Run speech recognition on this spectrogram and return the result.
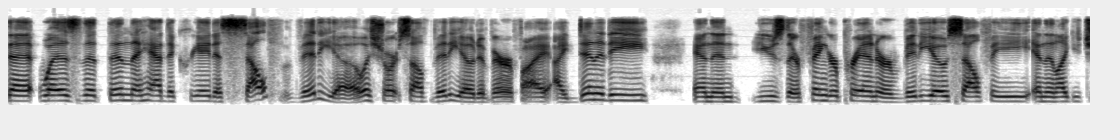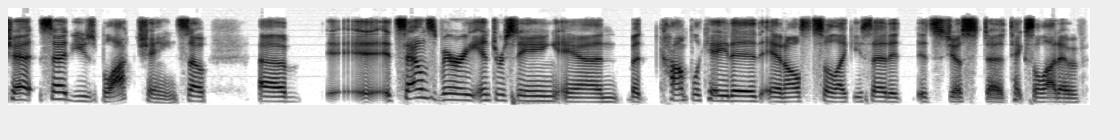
that was that then they had to create a self video, a short self video to verify identity and then use their fingerprint or video selfie, and then, like you ch- said, use blockchain. So uh, it, it, sounds very interesting and but complicated, and also, like you said, it it's just uh, takes a lot of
